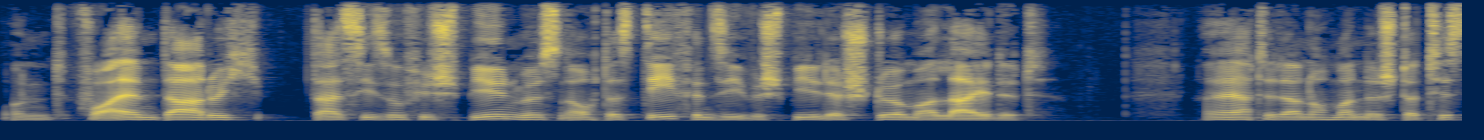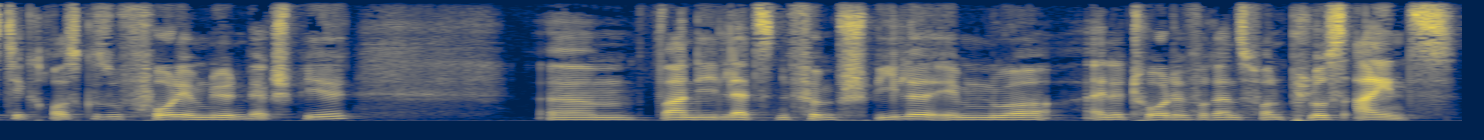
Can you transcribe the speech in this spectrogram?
Und vor allem dadurch, dass sie so viel spielen müssen, auch das defensive Spiel der Stürmer leidet. Er hatte da nochmal eine Statistik rausgesucht vor dem Nürnberg-Spiel. Ähm, waren die letzten fünf Spiele eben nur eine Tordifferenz von plus eins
